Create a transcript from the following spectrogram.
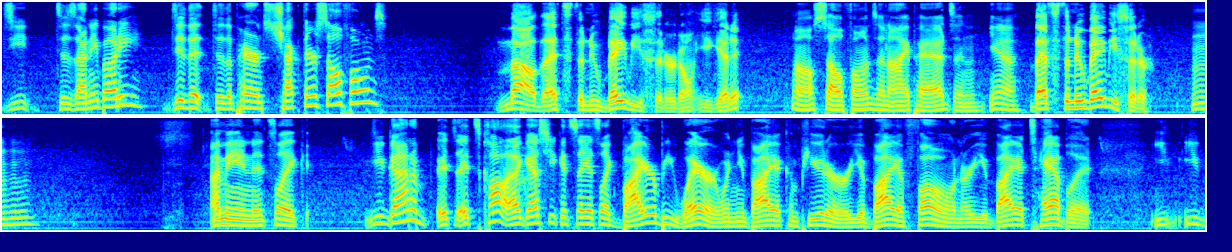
Do you, does anybody? Do the do the parents check their cell phones? No, that's the new babysitter, don't you get it? Well, cell phones and iPads and yeah. That's the new babysitter. Mm-hmm. I mean, it's like you gotta. It's it's called. I guess you could say it's like buyer beware when you buy a computer or you buy a phone or you buy a tablet. You you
